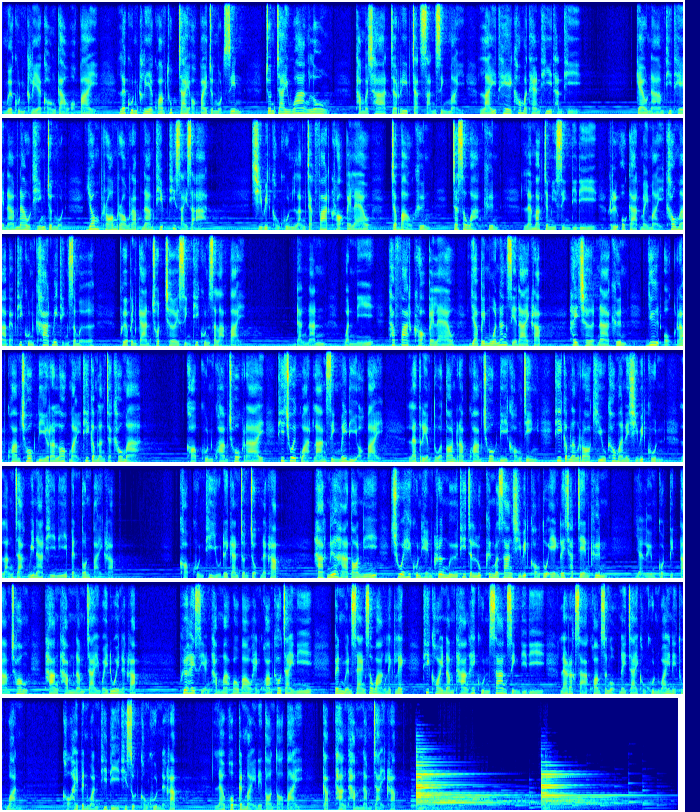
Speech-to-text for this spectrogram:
เมื่อคุณเคลียร์ของเก่าออกไป และคุณเคลียร์ความทุกข์ใจออกไปจนหมดสิ้น จนใจว่างโล่ง ธรรมชาติจะรีบจัดสรรสิ่งใหม่ ไหลเทเข้ามาแทนที่ทันที แก้วน้ำที่เทน้ำเน่าทิ้งจนหมด ย่อมพร้อมรองรับน้ำทิพย์ที่ใสสะอาด ชีวิตของคุณหลังจากฟาดเคราะห์ไปแล้ว จะเบาขึ้น จะสว่างขึ้น และมักจะมีสิ่งดีๆ หรือโอกาสใหม่ๆ เข้ามาแบบที่คุณคาดไม่ถึงเสมอ เพื่อเป็นการชดเชยสิ่งที่คุณสละไป ดังนั้น วันนี้ถ้าฟาดเคราะห์ไปแล้ว อย่าไปมัวนั่งเสียดายครับ ให้เชิดหน้าขึ้น ยืดอกรับความโชคดีระลอกใหม่ที่กำลังจะเข้ามาขอบคุณความโชคร้ายที่ช่วยกวาดล้างสิ่งไม่ดีออกไป และเตรียมตัวต้อนรับความโชคดีของจริง ที่กำลังรอคิวเข้ามาในชีวิตคุณ หลังจากวินาทีนี้เป็นต้นไปครับ ขอบคุณที่อยู่ด้วยกันจนจบนะครับ หากเนื้อหาตอนนี้ช่วยให้คุณเห็นเครื่องมือที่จะลุกขึ้นมาสร้างชีวิตของตัวเองได้ชัดเจนขึ้น อย่าลืมกดติดตามช่อง ทางธรรมนำใจไว้ด้วยนะครับ เพื่อให้เสียงธรรมะเบาๆ แห่งความเข้าใจนี้ เป็นเหมือนแสงสว่างเล็กๆ ที่คอยนำทางให้คุณสร้างสิ่งดีๆ และรักษาความสงบในใจของคุณไว้ในทุกวัน ขอให้เป็นวันที่ดีที่สุดของคุณนะครับ แล้วพบกันใหม่ในตอนต่อไปกับทางธรรมนำใจครับ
